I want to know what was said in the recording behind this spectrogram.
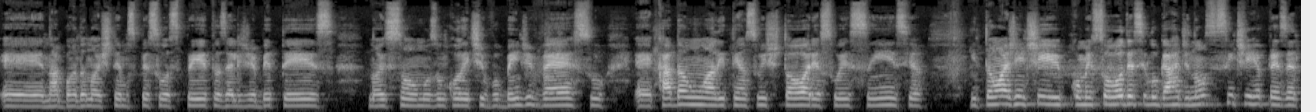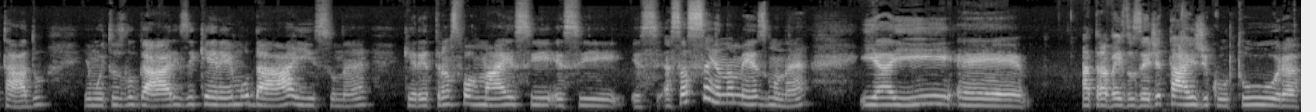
É, na banda nós temos pessoas pretas, LGBTs, nós somos um coletivo bem diverso, é, cada um ali tem a sua história, a sua essência. Então a gente começou desse lugar de não se sentir representado em muitos lugares e querer mudar isso, né? Querer transformar esse, esse, esse essa cena mesmo, né? E aí, é, através dos editais de cultura,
